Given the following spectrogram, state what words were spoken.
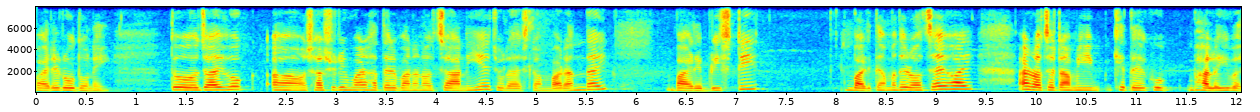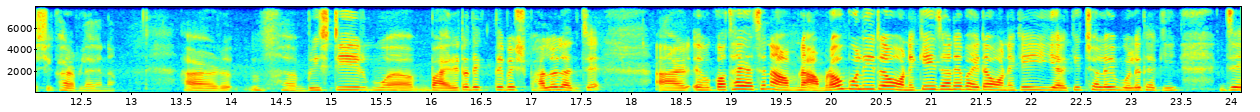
বাইরে রোদও নেই। তো যাই হোক শাশুড়ি মার হাতের বানানো চা নিয়ে চলে আসলাম বারান্দায়। বাইরে বৃষ্টি, বাড়িতে আমাদের রচাই হয়, আর রচাটা আমি খেতে খুব ভালোই বাসি, খারাপ লাগে না। আর বৃষ্টির বাইরেটা দেখতে বেশ ভালো লাগছে। আর কথাই আছে না, আমরা, আমরাও বলি, এটা অনেকেই জানে বা এটা অনেকেই ইয়ার্কির ছলেই বলে থাকি, যে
